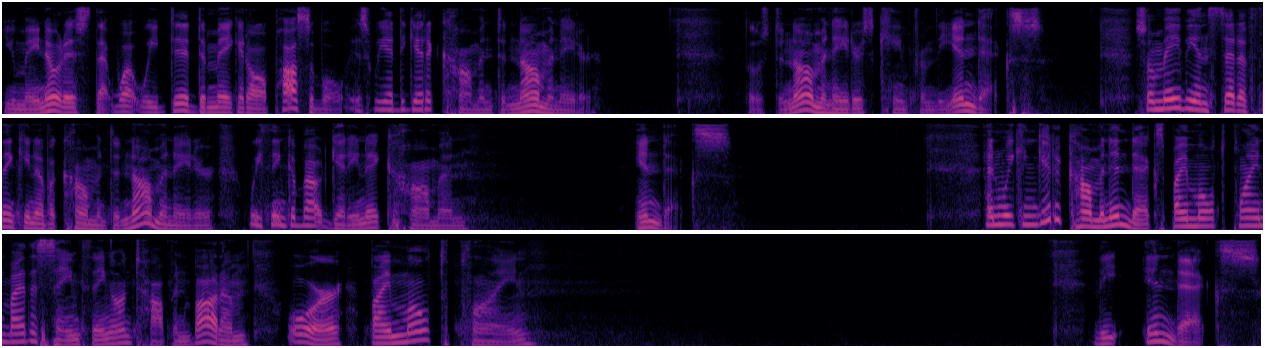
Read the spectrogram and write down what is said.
You may notice that what we did to make it all possible is we had to get a common denominator. Those denominators came from the index. So maybe instead of thinking of a common denominator, we think about getting a common index. And we can get a common index by multiplying by the same thing on top and bottom, or by multiplying the index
